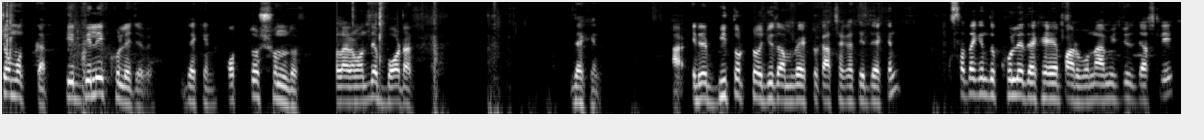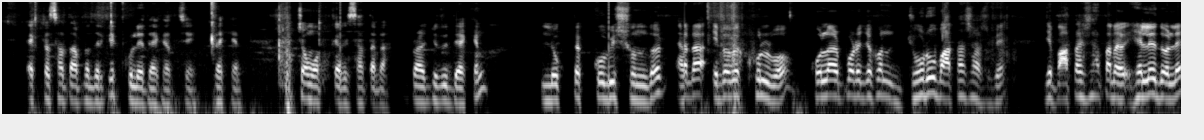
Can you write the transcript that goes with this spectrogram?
চমৎকার। টিপ দিলেই খুলে যাবে। দেখেন কত সুন্দর। কালারের মধ্যে বর্ডার দেখেন। আর এটার ভিতরটাও যদি আমরা একটু কাছাকাছি দেখেন, ছাতা কিন্তু খুলে দেখাই পারব না। আমি যদি আসলে একটা ছাতা আপনাদেরকে খুলে দেখাচ্ছি। দেখেন, চমৎকার ছাতাটা। আপনারা যদি দেখেন লুকটা খুবই সুন্দর। এটা এভাবে খুলবো। খোলার পরে যখন জোরো বাতাস আসবে, যে বাতাস ছাতাটা হেলে দলে,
